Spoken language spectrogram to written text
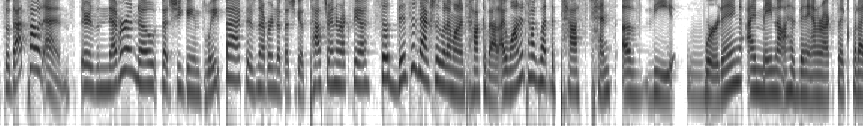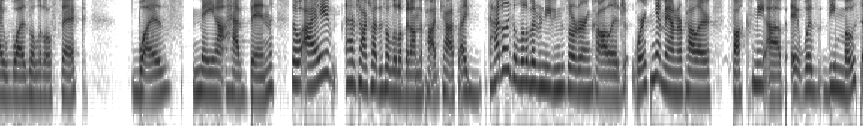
So that's how it ends. There's never a note that she gains weight back. There's never a note that she gets past her anorexia. So this is actually what I want to talk about. I want to talk about the past tense of the wording. I may not have been anorexic, but I was a little sick. Was may not have been. So I have talked about this a little bit on the podcast. I had like a little bit of an eating disorder in college. Working at Man Repeller fucks me up. It was the most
